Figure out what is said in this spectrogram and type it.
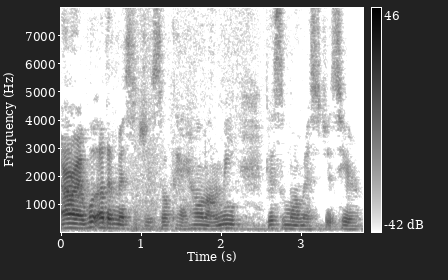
All right, what other messages? Okay, hold on. Let me get some more messages here.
